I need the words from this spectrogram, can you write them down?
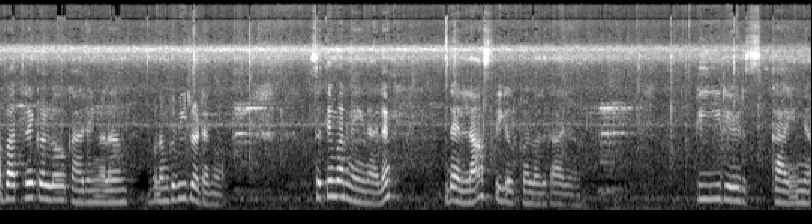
അപ്പോൾ അത്രയൊക്കെ ഉള്ളൂ കാര്യങ്ങൾ അപ്പോൾ നമുക്ക് വീട്ടിലോട്ട് പോകാം സത്യം പറഞ്ഞു കഴിഞ്ഞാൽ ഇതെല്ലാ സ്ത്രീകൾക്കും ഉള്ളൊരു കാര്യമാണ്. പീരിയഡ്സ് കഴിഞ്ഞ്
